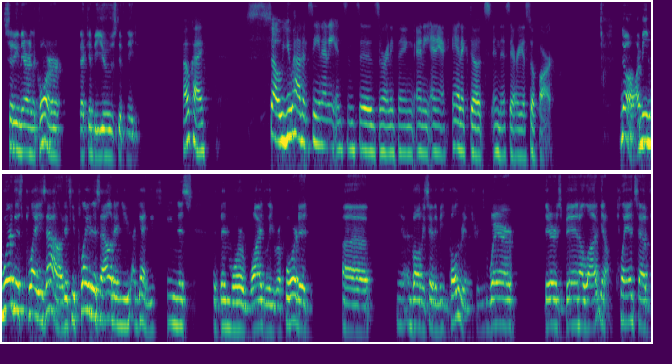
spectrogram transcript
sitting there in the corner that can be used if needed. Okay. So you haven't seen any instances or anything any any anecdotes in this area so far no, I mean where this plays out. If you play this out, and you again, you've seen this has been more widely reported, uh, you know, involving say the meat and poultry industries, where there's been a lot. You know, plants have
